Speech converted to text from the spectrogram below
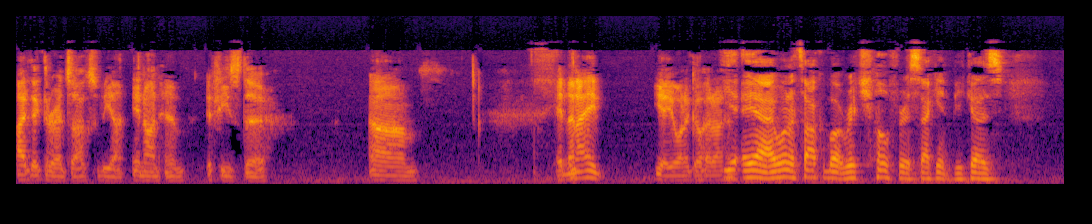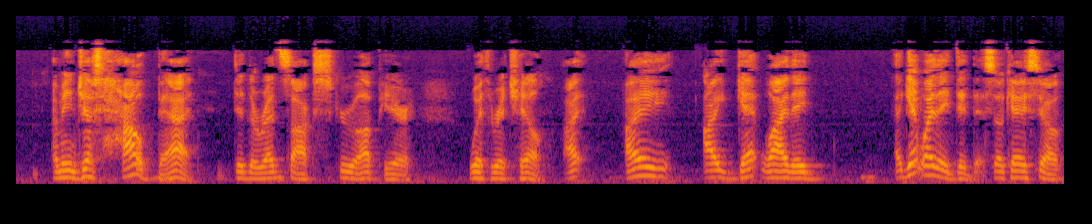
I think the Red Sox will be on, in on him if he's there. Um, and then I, yeah, you want to go ahead on him? Yeah, yeah, I want to talk about Rich Hill for a second because, I mean, just how bad did the Red Sox screw up here with Rich Hill? I, I, I get why they, I get why they did this. Okay, so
